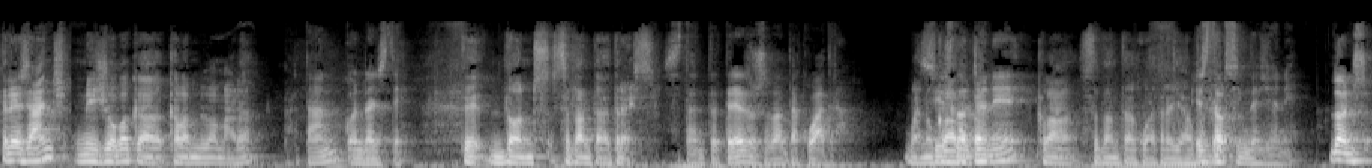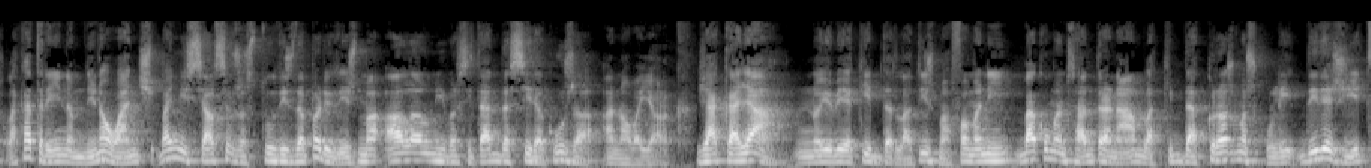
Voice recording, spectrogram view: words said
3 anys més jove que, que la meva mare. Per tant, quants anys té? Té, doncs, 73. 73 o 74? Bueno, si clar, és del gener, Clar, 74 ja. és perquè- del 5 de gener. Doncs la Catherine, amb 19 anys, va iniciar els seus estudis de periodisme a la Universitat de Siracusa, a Nova York. Ja que allà no hi havia equip d'atletisme femení, va començar a entrenar amb l'equip de cross masculí dirigit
